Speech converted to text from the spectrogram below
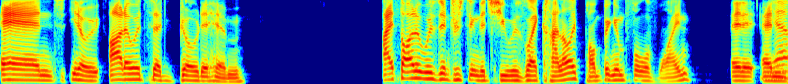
And, you know, Otto had said go to him. I thought it was interesting that she was like kind of like pumping him full of wine and it, and Yeah.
